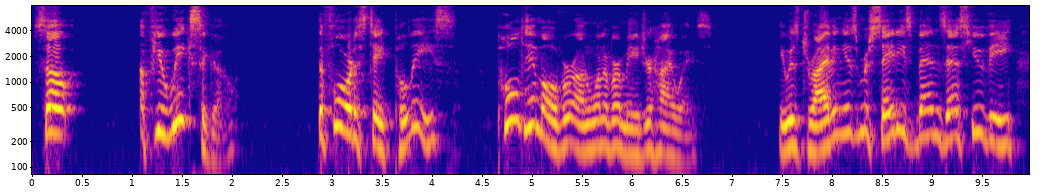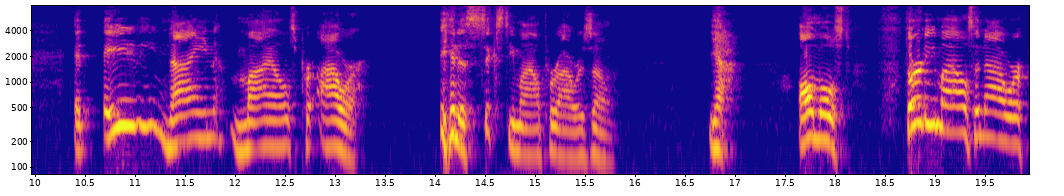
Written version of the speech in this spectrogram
So, a few weeks ago, the Florida State Police pulled him over on one of our major highways. He was driving his Mercedes Benz SUV at 89 miles per hour in a 60 mile per hour zone. Yeah, almost 30 miles an hour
